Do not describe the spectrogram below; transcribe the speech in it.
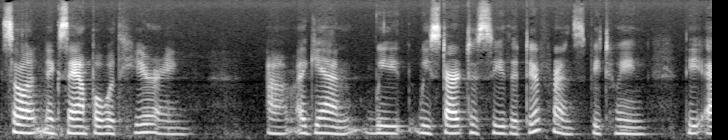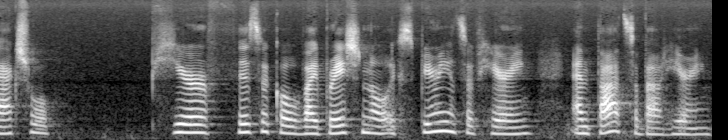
So, an example with hearing um, again, we, we start to see the difference between the actual pure physical vibrational experience of hearing and thoughts about hearing.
